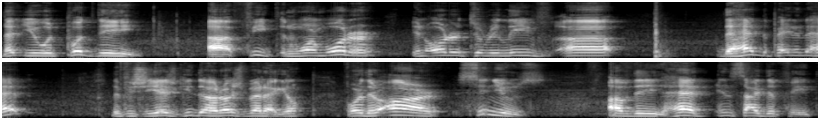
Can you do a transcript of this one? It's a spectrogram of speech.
That you would put the uh, feet in warm water in order to relieve uh, the head, the pain in the head. The fishiyesh gida harosh beregel, for there are sinews of the head inside the feet.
